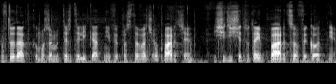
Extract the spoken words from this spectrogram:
W dodatku możemy też delikatnie wyprostować oparcie i siedzi się tutaj bardzo wygodnie.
